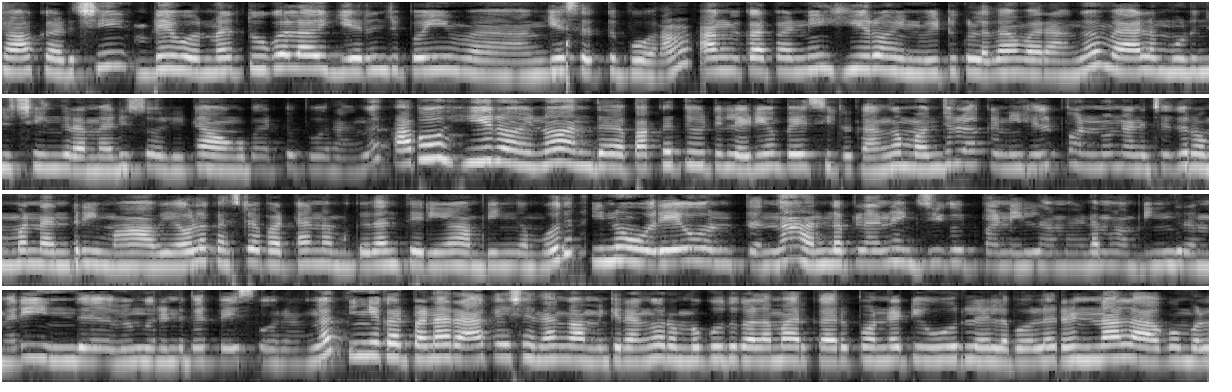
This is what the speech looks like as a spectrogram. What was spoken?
ஷாக் அடிச்சு அப்படியே ஒரு மாதிரி துகளா எரிஞ்சு போய் அங்கேயே செத்து போறான். அங்க கட் பண்ணி ஹீரோயின் வீட்டுக்குள்ள தான் வராங்க. வேலை முடிஞ்சிச்சுங்கிற மாதிரி சொல்லிட்டு அவங்க பட்டு போறாங்க. அப்போ ஹீரோயினும் அந்த பக்கத்து வீட்டு லேடியும் பேசிட்டு இருக்காங்க மஞ்சுளாக்கு நீ ஹெல்ப் பண்ணணும்னு நினைச்சது ரொம்ப நன்றிமா அவ எவ்வளவு கஷ்டப்பட்டா நமக்கு தான் தெரியும் அப்படிங்கும்போது இன்னும் ஒரே ஒன்று தான் அந்த பிளானை எக்ஸிக்யூட் பண்ணிடலாம் மேடம் அப்படிங்கிற மாதிரி இந்த இவங்க ரெண்டு பேர் பேச போறாங்க. இங்க கட் பண்ணா ராகேஷை தான் காமிக்கிறாங்க? ரொம்ப குதூகலமா இருக்காரு. பொண்டாட்டி ஊர்ல இல்ல போல. ரெண்டு நாள் ஆகும் போல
